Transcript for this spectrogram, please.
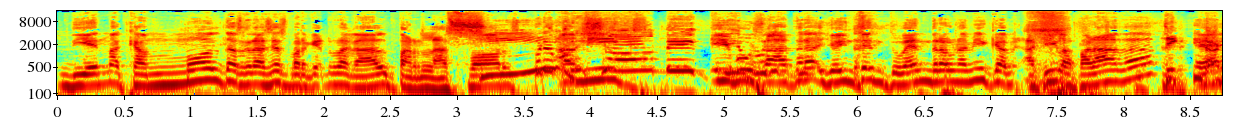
dient-me que moltes gràcies per aquest regal, per l'esforç, Sí? Però per amics, i vosaltres, jo intento vendre una mica aquí la parada, Tic-tac,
